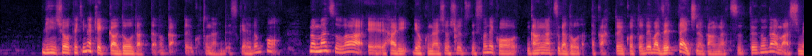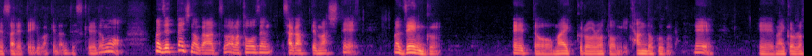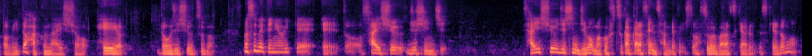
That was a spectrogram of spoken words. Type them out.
臨床的な結果はどうだったのかということなんですけれども、まあ、まずは、えやはり緑内障手術ですのでこう眼圧がどうだったかということで、まあ、絶対値の眼圧というのがまあ示されているわけなんですけれども、まあ、絶対値の眼圧はまあ当然下がってまして、まあ、全群、えーと、マイクロロトミー単独群で、えー、マイクロロトミーと白内障併同時手術群、まあ、全てにおいて、えーと、最終受診時最終受診時もまあこれ2日から1300日とすごいばらつきあるんですけれども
